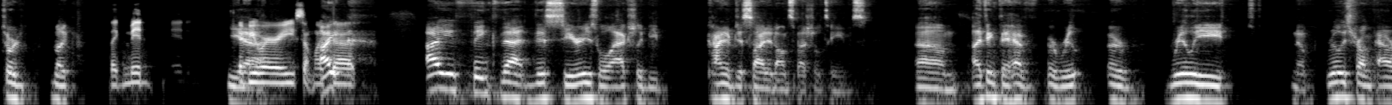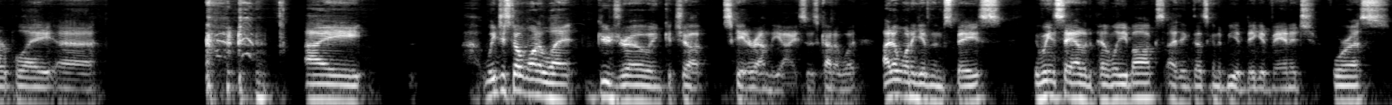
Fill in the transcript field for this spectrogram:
toward like like mid yeah. February, something like I, that. I think that this series will actually be kind of decided on special teams. Um, I think they have a real, a really, you know, really strong power play. Uh, I, we just don't want to let Gaudreau and Tkachuk skate around the ice. Is kind of what I don't want to give them space. If we can stay out of the penalty box, I think that's going to be a big advantage for us.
